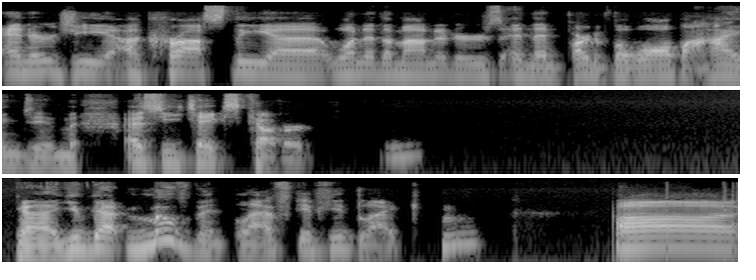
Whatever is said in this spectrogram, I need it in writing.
energy across the uh one of the monitors and then part of the wall behind him as he takes cover. Uh, you've got movement left if you'd like. Uh,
